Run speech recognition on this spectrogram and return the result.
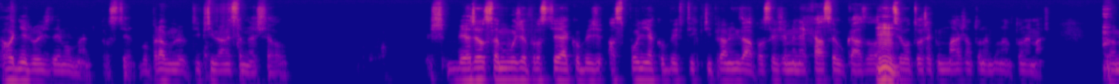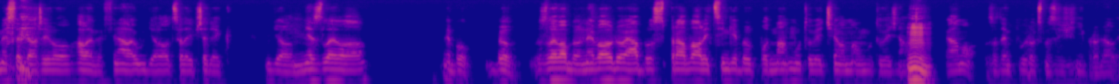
hodně důležitý moment, prostě opravdu do té přípravy jsem nešel. Věřil jsem mu, že prostě jakoby, že aspoň jakoby v těch přípravných zápasech, že mi nechá se ukázat a Hmm. hmm. si o to řeknu, máš na to nebo na to nemáš. Velmi se dařilo, ale ve finále udělal celý předek. Udělal mě zleva, nebo byl, zleva byl Nevaldo, já byl zprava, Licingy byl pod Mahmutovičem a Mahmutovič na Hmm. Kámo, za ten půl rok jsme se všichni prodali.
